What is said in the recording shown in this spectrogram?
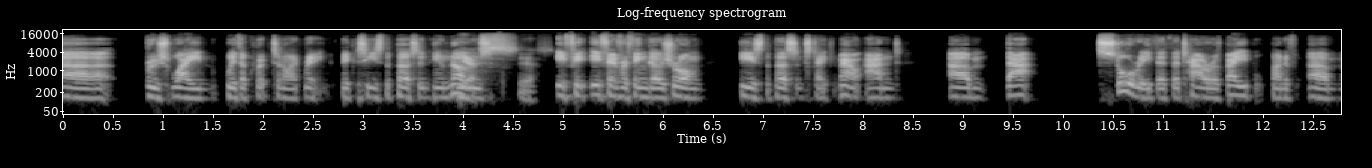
uh Bruce Wayne with a kryptonite ring because he's the person who knows yes, yes. if it, if everything goes wrong, he is the person to take him out. And um, that story, that the Tower of Babel, kind of um,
